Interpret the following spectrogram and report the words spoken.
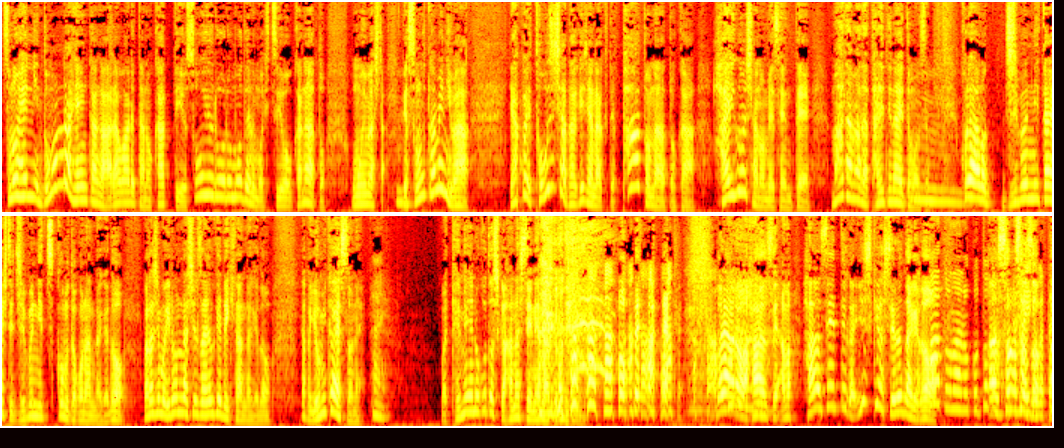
その辺にどんな変化が現れたのかっていう、そういうロールモデルも必要かなと思いました。で、そのためには、やっぱり当事者だけじゃなくて、パートナーとか配偶者の目線って、まだまだ足りてないと思うんですよ。これはあの、自分に対して自分に突っ込むとこなんだけど、私もいろんな取材を受けてきたんだけど、やっぱ読み返すとね、はいまあ、てめえのことしか話してねえなってことこれはね、これはあの、反省。あ、まあ、反省っていうか意識はしてるんだけど。パートナーのことがそうそうそう。パ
